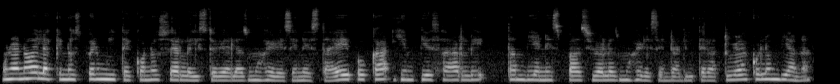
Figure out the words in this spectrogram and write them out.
una novela que nos permite conocer la historia de las mujeres en esta época y empieza a darle también espacio a las mujeres en la literatura colombiana.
